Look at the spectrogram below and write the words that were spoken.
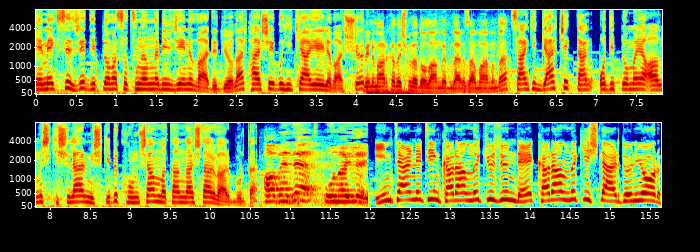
Emeksizce diploma satın alınabileceğini vaat ediyorlar. Her şey bu hikayeyle başlıyor. Benim arkadaşımı da dolandırdılar zamanında. Sanki gerçekten o diplomayı almış kişilermiş gibi konuşan vatandaşlar var burada. ABD onaylı. İnternetin karanlık yüzünde karanlık işler dönüyor.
